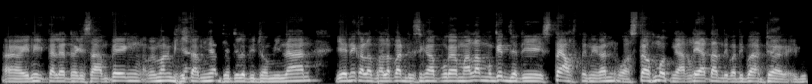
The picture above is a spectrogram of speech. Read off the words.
uh, ini kita lihat dari samping, memang di ya. hitamnya ya. jadi lebih dominan. Ya ini kalau balapan di Singapura malam mungkin jadi stealth ini kan, wah stealth mode nggak kelihatan tiba-tiba ada gitu.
